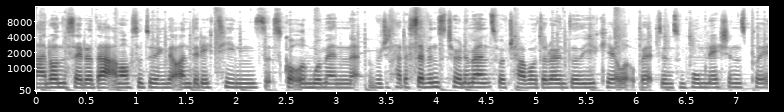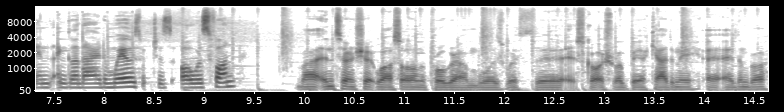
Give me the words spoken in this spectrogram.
And on the side of that, I'm also doing the under 18s Scotland women. We've just had a sevens tournament, so we've travelled around the UK a little bit, doing some home nations, playing England, Ireland and Wales, which is always fun. My internship whilst on the programme was with the Scottish Rugby Academy at Edinburgh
